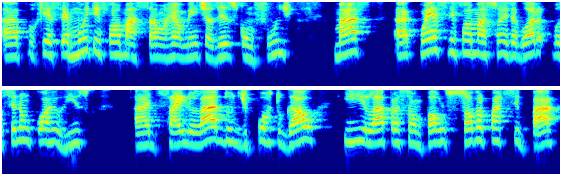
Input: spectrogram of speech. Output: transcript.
uh, porque é muita informação, realmente às vezes confunde, mas uh, com essas informações agora, você não corre o risco a de sair lá do, de Portugal e ir lá para São Paulo só para participar,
